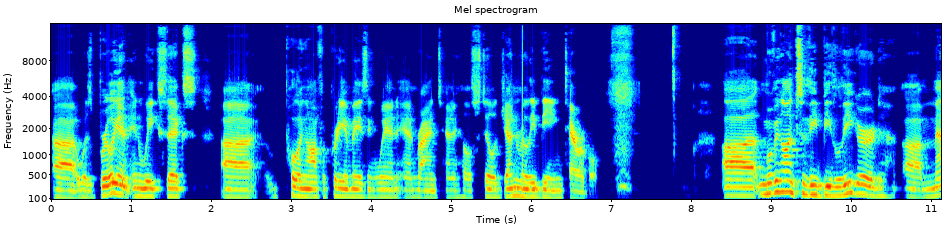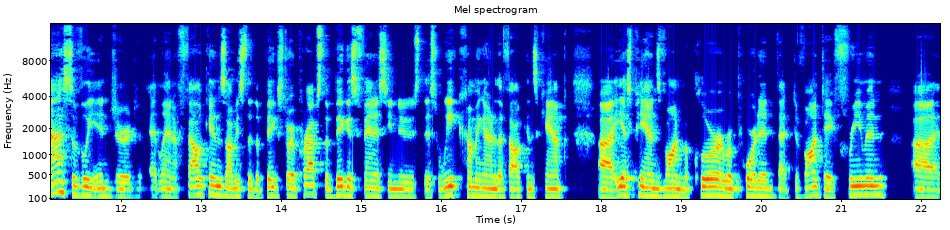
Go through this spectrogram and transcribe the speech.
uh, was brilliant in week six, uh, pulling off a pretty amazing win, and Ryan Tannehill still generally being terrible. Uh, moving on to the beleaguered, uh, massively injured Atlanta Falcons. Obviously, the big story, perhaps the biggest fantasy news this week coming out of the Falcons camp. Uh, ESPN's Vaughn McClure reported that Devonta Freeman uh,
